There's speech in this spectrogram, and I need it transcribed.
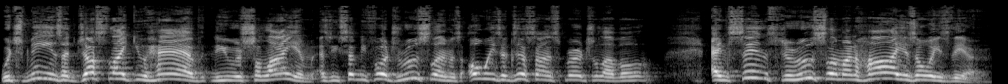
which means that just like you have the Yerushalayim, as we said before, Jerusalem is always exists on a spiritual level, and since Jerusalem on high is always there,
